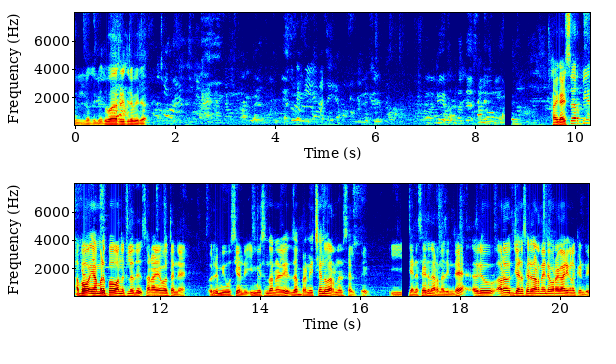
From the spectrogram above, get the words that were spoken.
അല്ല ഇതിൽ. ഇത് വേറെ രീതിയിൽ വരിക. ഹായ് ഗൈസ് അപ്പോൾ നമ്മളിപ്പോൾ വന്നിട്ടുള്ളത് സറായവോ തന്നെ ഒരു മ്യൂസിയം ഉണ്ട്. ഈ മ്യൂസിയം എന്ന് പറഞ്ഞാൽ ജബ്രനിച്ച എന്ന് പറഞ്ഞൊരു സ്ഥലത്ത് ഈ ജനസൈഡ് നടന്നതിന്റെ ഒരു അവിടെ ഒരു ജനസൈഡ് നടന്നതിന്റെ കുറേ കാര്യങ്ങളൊക്കെ ഉണ്ട്.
